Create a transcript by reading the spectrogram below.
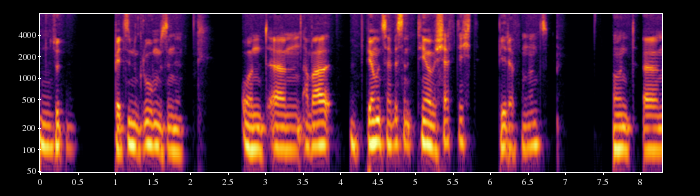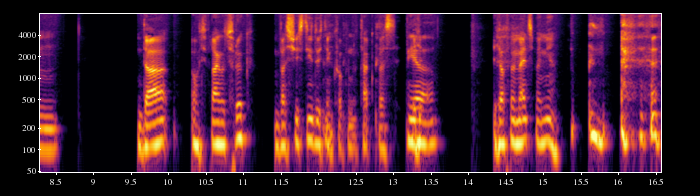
Hm. So, jetzt im groben Sinne. Und ähm, aber wir haben uns ein bisschen mit dem Thema beschäftigt, jeder von uns. Und ähm, da auch die Frage zurück, was schießt dir durch den Kopf, wenn du Takwa hast? Ja. Ich, ich hoffe, man es bei mir.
